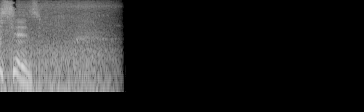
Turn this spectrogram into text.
horses!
